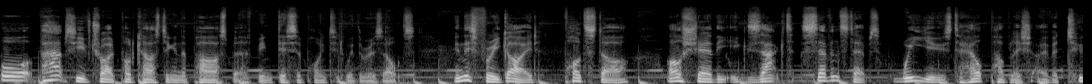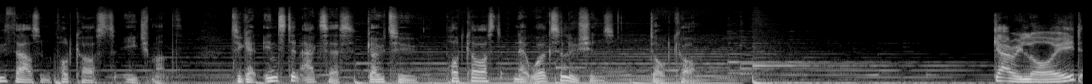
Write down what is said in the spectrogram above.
or perhaps you've tried podcasting in the past but have been disappointed with the results. In this free guide, Podstar, I'll share the exact seven steps we use to help publish over 2,000 podcasts each month. To get instant access, go to podcastnetworksolutions.com. Gary Lloyd,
